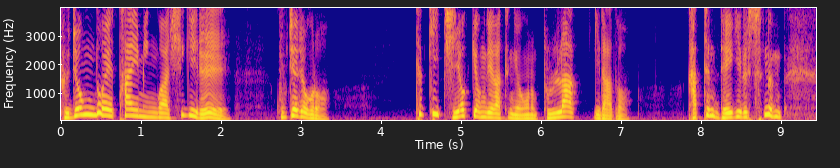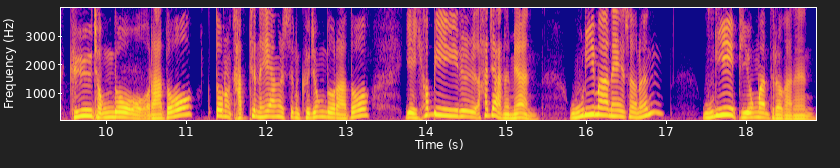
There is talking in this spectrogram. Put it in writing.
그 정도의 타이밍과 시기를 국제적으로 특히 지역 경제 같은 경우는 불락이라도 같은 대기를 쓰는 그 정도라도 또는 같은 해양을 쓰는 그 정도라도 이게 협의를 하지 않으면 우리만 해서는 우리의 비용만 들어가는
